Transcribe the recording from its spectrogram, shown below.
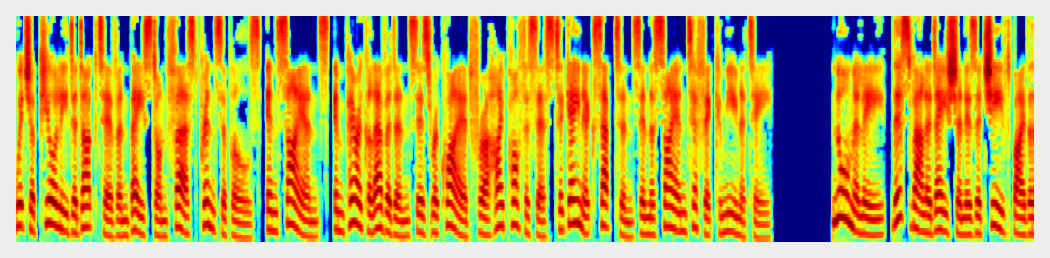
which are purely deductive and based on first principles. In science, empirical evidence is required for a hypothesis to gain acceptance in the scientific community. Normally, this validation is achieved by the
